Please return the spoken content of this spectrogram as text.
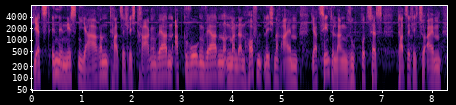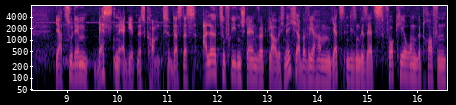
jetzt in den nächsten Jahren tatsächlich tragen werden, abgewogen werden und man dann hoffentlich nach einem jahrzehntelangen Suchprozess tatsächlich zu einem ja, zu dem besten Ergebnis kommt. Dass das alle zufriedenstellen wird, glaube ich nicht. Aber wir haben jetzt in diesem Gesetz Vorkehrungen getroffen,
